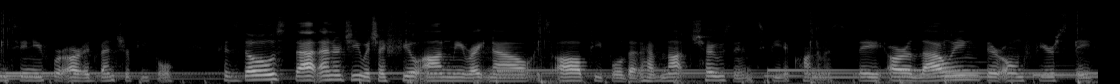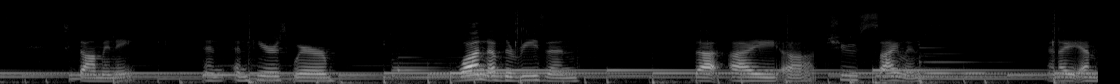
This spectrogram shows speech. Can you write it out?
continue for our adventure people. Because those, that energy which I feel on me right now, it's all people that have not chosen to be economists. They are allowing their own fear state to dominate and and here's where one of the reasons that I uh, choose silence and I am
